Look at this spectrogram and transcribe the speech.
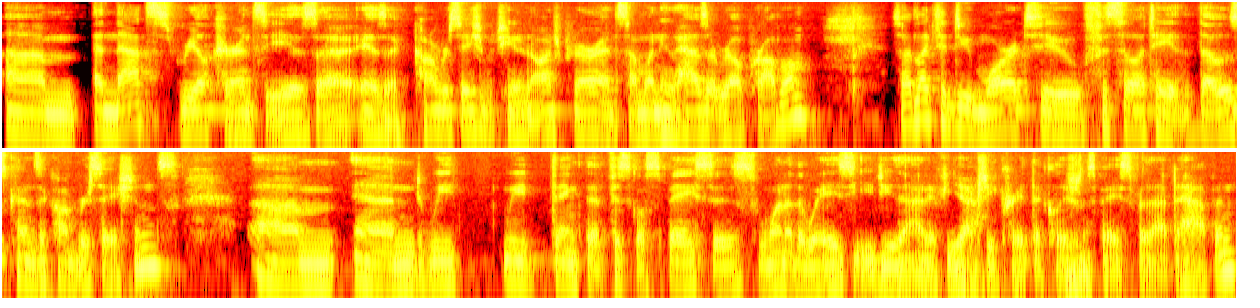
Um, and that's real currency is a, is a conversation between an entrepreneur and someone who has a real problem. So I'd like to do more to facilitate those kinds of conversations. Um, and we we think that physical space is one of the ways you do that if you yeah. actually create the collision space for that to happen.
